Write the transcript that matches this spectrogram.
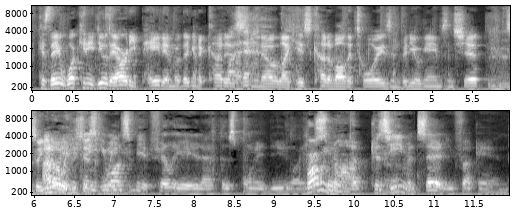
Because they, what can he do? They already paid him. Are they going to cut his, know. you know, like his cut of all the toys and video games and shit? Mhm. So you I know don't he's just think he wants to be affiliated at this point, dude. Like, Probably not. Because he even said he fucking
